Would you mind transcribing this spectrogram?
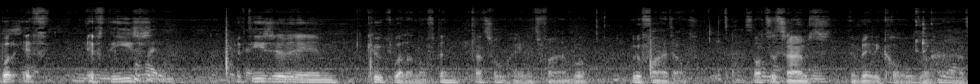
But if if these if these are um, cooked well enough, then that's okay, that's fine. But we'll find out. Lots of times they're really cold and hard.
